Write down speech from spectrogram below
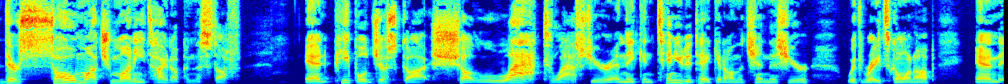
there's so much money tied up in this stuff. And people just got shellacked last year, and they continue to take it on the chin this year with rates going up. And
